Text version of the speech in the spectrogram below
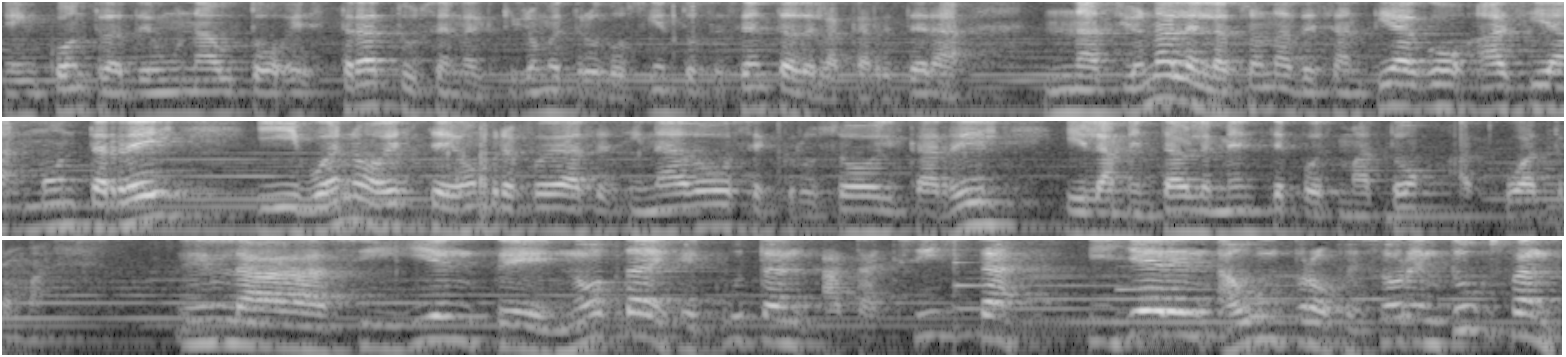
en contra de un auto Stratus en el kilómetro 200 160 de la carretera nacional en la zona de Santiago hacia Monterrey. Y bueno este hombre fue asesinado se cruzó el carril y lamentablemente pues mató a cuatro más. En la siguiente nota ejecutan a taxista y hieren a un profesor en Tuxpan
